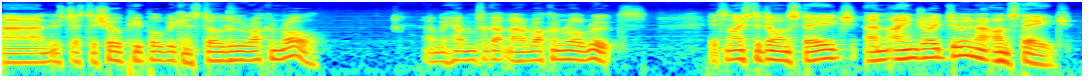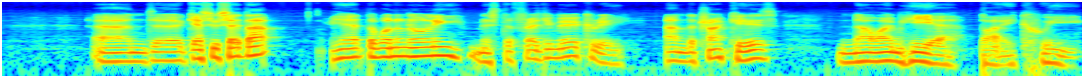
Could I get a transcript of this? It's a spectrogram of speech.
and it was just to show people we can still do rock and roll, and we haven't forgotten our rock and roll roots. It's nice to do on stage, and I enjoyed doing that on stage. And uh, guess who said that? Yeah, the one and only Mr. Freddie Mercury. And the track is Now I'm Here by Queen.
